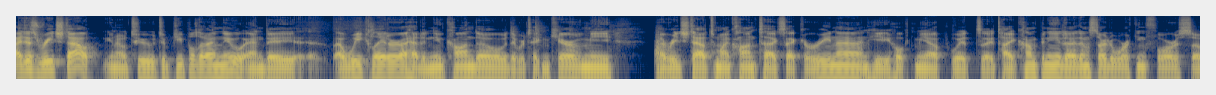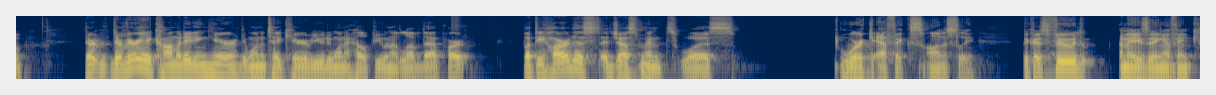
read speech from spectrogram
I just reached out, you know, to to people that I knew, and they a week later I had a new condo. They were taking care of me. I reached out to my contacts at Garena, and he hooked me up with a Thai company that I then started working for. So they're they're very accommodating here. They want to take care of you. They want to help you, and I love that part. But the hardest adjustment was work ethics, honestly, because food amazing. I think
